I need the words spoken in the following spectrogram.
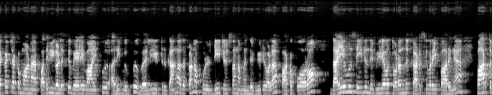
எக்கச்சக்கமான பதவிகளுக்கு வேலை வாய்ப்பு அறிவிப்பு வெளியிட்டு இருக்காங்க அதற்கான ஃபுல் டீட்டெயில்ஸ் தான் நம்ம இந்த வீடியோவில் பார்க்க போகிறோம் தயவு செய்து இந்த வீடியோவை தொடர்ந்து கடைசி வரை பாருங்க. பார்த்த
